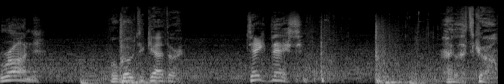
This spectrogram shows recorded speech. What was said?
Run! We'll go together. Take this. All right, let's go.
